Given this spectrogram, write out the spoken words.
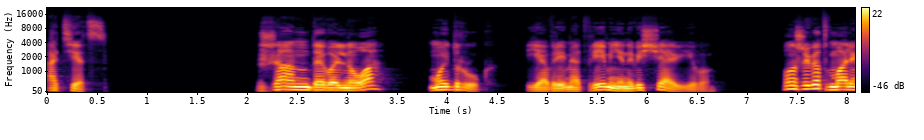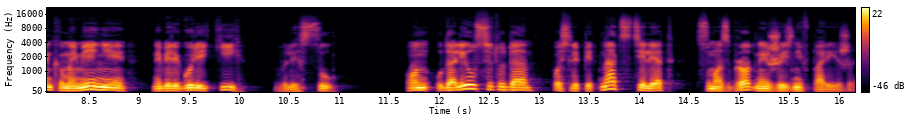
Отец. Жан де Вальнуа – мой друг. Я время от времени навещаю его. Он живет в маленьком имении на берегу реки, в лесу. Он удалился туда после 15 лет сумасбродной жизни в Париже.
